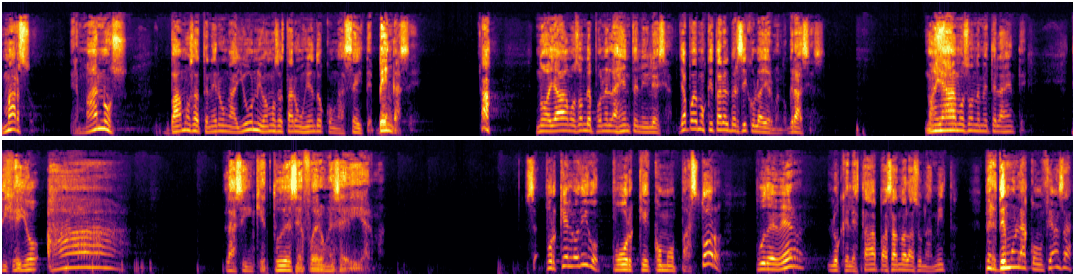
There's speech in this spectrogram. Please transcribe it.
marzo. Hermanos, vamos a tener un ayuno y vamos a estar ungiendo con aceite. Véngase. Ah, no hallábamos dónde poner la gente en la iglesia. Ya podemos quitar el versículo ahí, hermano. Gracias. No hallábamos dónde meter la gente. Dije yo, ah, las inquietudes se fueron ese día, hermano. ¿Por qué lo digo? Porque como pastor pude ver lo que le estaba pasando a la tsunamita. Perdemos la confianza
